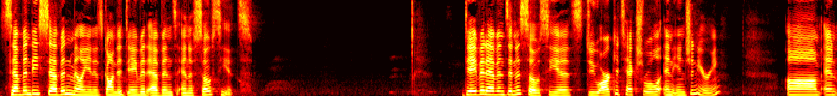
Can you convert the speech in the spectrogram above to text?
77 million has gone to David Evans and Associates. David Evans and Associates do architectural and engineering. Um, and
